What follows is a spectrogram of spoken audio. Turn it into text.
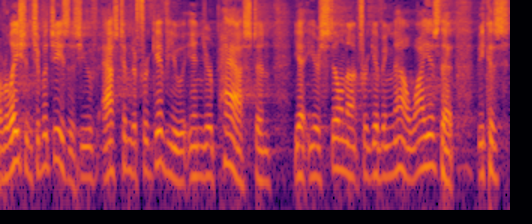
a relationship with Jesus. You've asked Him to forgive you in your past, and yet you're still not forgiving now. Why is that? Because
